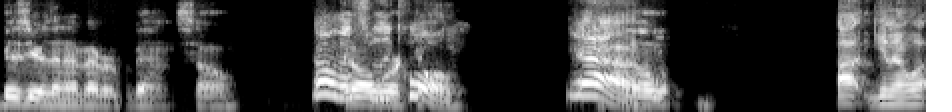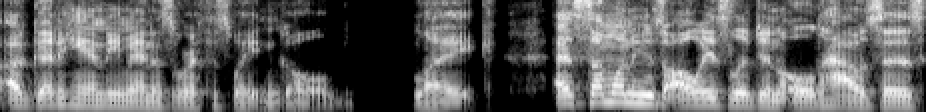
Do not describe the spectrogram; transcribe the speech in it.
busier than I've ever been. So, oh, that's really cool. Out. Yeah. So, uh, you know what? A good handyman is worth his weight in gold. Like, as someone who's always lived in old houses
